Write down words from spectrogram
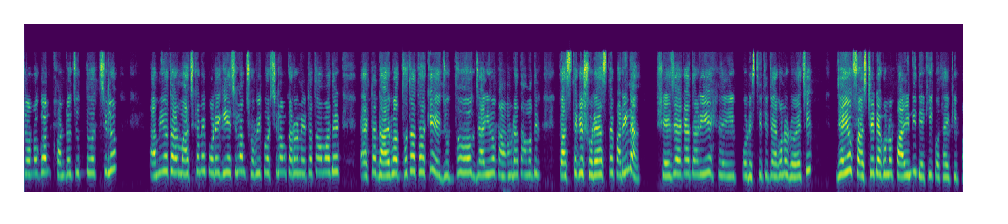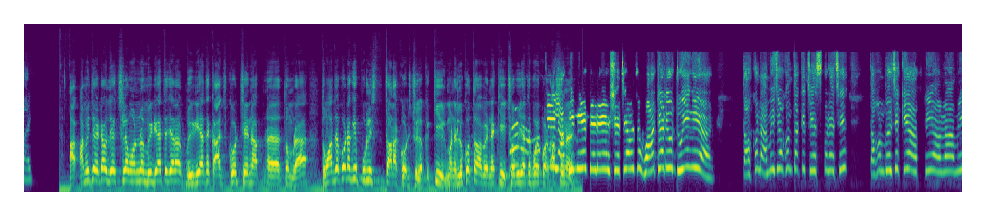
জনগণ খণ্ডযুদ্ধ হচ্ছিল। আমিও তার মাঝখানে পড়ে গিয়েছিলাম, ছবি করছিলাম, কারণ এটা তো আমাদের একটা দায়বদ্ধতা থাকে। যুদ্ধ হোক, যাই হোক, আমরা তো আমাদের কাছ থেকে সরে আসতে পারি না। সেই জায়গায় দাঁড়িয়ে এই পরিস্থিতিতে এখনও রয়েছি। যাই হোক ফার্স্ট এড এখনও পাইনি, দেখি কোথায় কি পাই। আমি তো এটাও দেখছিলাম অন্য মিডিয়াতে যারা মিডিয়াতে কাজ করছেন তোমরা তোমাদেরকেও নাকি পুলিশ তারা করছিল? কি মানে লুকোতে হবে নাকি? ছবি যাতে পরে আসে না? এসেছে আমি হোয়াট আর ইউ ডুইং তখন আমি যখন তাকে চেস করেছি তখন বলছে কে আপনি? আমি আমি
